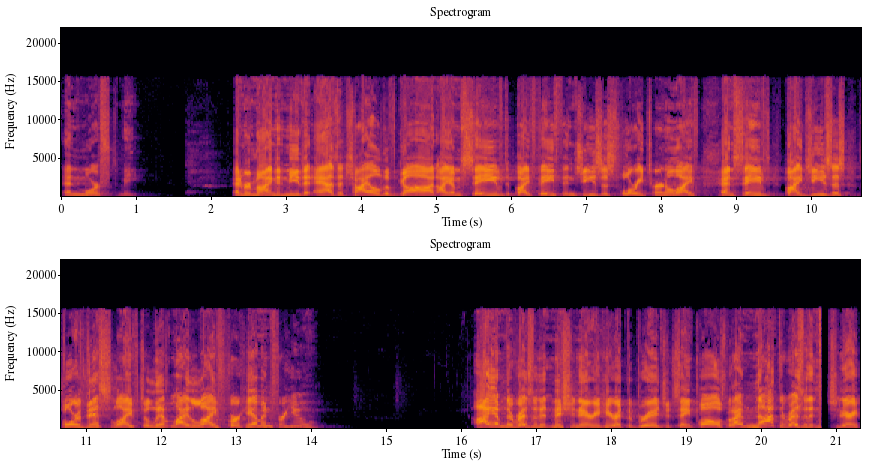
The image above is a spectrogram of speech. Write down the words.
and morphed me and reminded me that as a child of God, I am saved by faith in Jesus for eternal life and saved by Jesus for this life to live my life for Him and for you. I am the resident missionary here at the bridge at St. Paul's, but I'm not the resident missionary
